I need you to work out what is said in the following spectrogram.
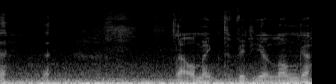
That'll make the video longer.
